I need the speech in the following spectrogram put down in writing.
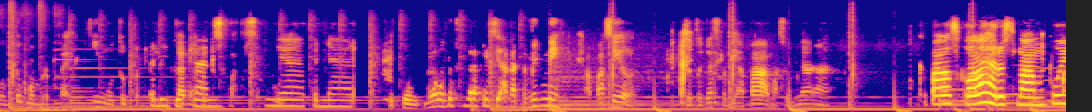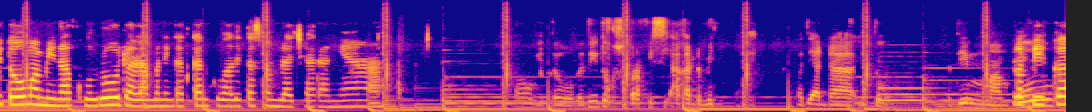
untuk memperbaiki mutu pendidikan, yang ada di sekolah tersebut. Ya, benar. Itu. Kalau untuk supervisi akademik nih, apa sih? Contohnya seperti apa maksudnya? Kepala sekolah harus mampu itu membina guru dalam meningkatkan kualitas pembelajarannya. Berarti itu supervisi akademik. Berarti ada itu. Berarti mampu Lebih ke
